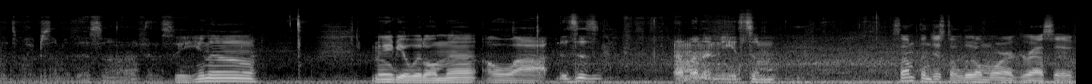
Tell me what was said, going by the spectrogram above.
Let's wipe some of this off and see. You know, maybe a little, not a lot. This is I'm gonna need some something just a little more aggressive.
